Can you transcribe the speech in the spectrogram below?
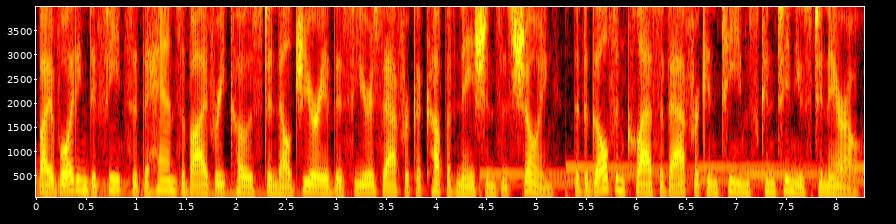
by avoiding defeats at the hands of Ivory Coast and Algeria. This year's Africa Cup of Nations is showing that the Gulf class of African teams continues to narrow.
